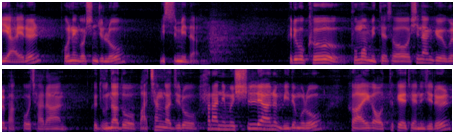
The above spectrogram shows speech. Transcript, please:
이 아이를 보낸 것인 줄로 믿습니다. 그리고 그 부모 밑에서 신앙 교육을 받고 자란 그 누나도 마찬가지로 하나님을 신뢰하는 믿음으로 그 아이가 어떻게 되는지를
